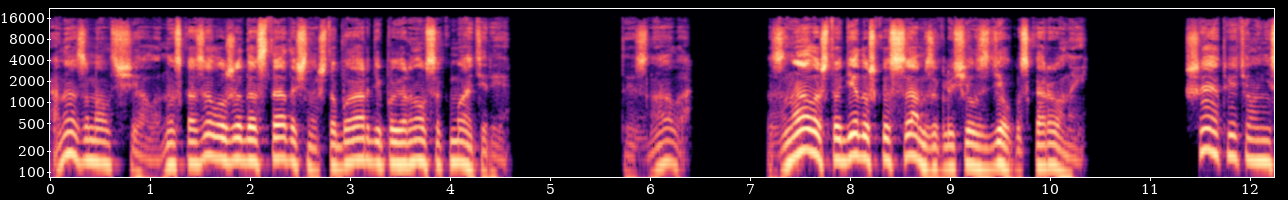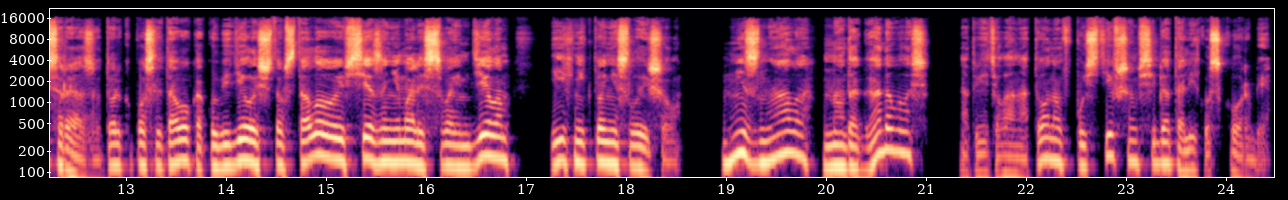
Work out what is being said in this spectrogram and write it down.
Она замолчала, но сказала уже достаточно, чтобы Арди повернулся к матери. Ты знала? Знала, что дедушка сам заключил сделку с короной. Шай ответила не сразу, только после того, как убедилась, что в столовой все занимались своим делом, и их никто не слышал. «Не знала, но догадывалась», — ответила она тоном, впустившим в себя талику скорби.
